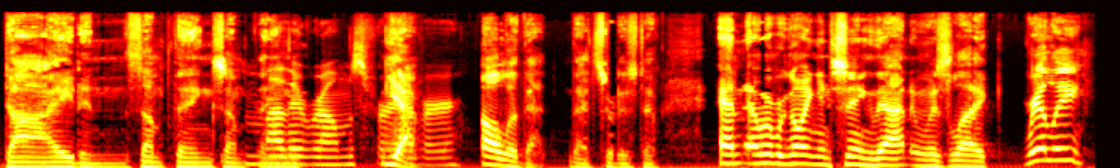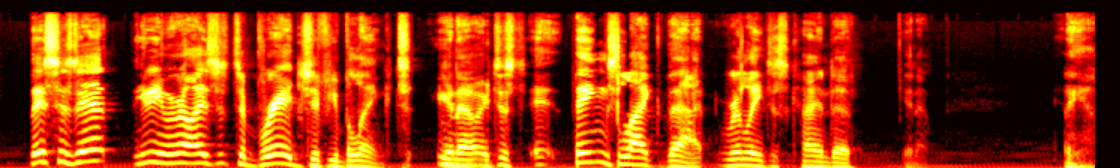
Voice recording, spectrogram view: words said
died and something, something. Mother roams forever. Yeah. All of that, that sort of stuff. And I remember going and seeing that and it was like, really? This is it? You didn't even realize it's a bridge if you blinked. You know, Mhm. it just, it, things like that really just kind of, you know, anyhow.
